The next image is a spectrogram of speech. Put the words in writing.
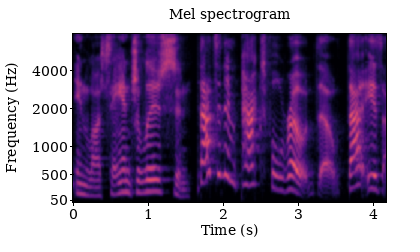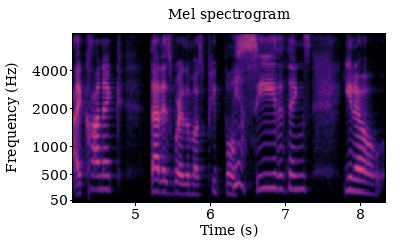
in Los Angeles and That's an impactful road, though. That is iconic. That is where the most people Yeah. see the things. You know,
